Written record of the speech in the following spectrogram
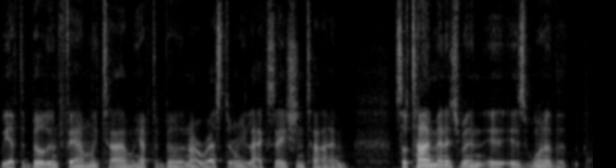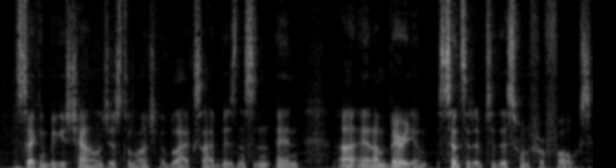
we have to build in family time. We have to build in our rest and relaxation time. So time management is one of the second biggest challenges to launching a black side business, and and, uh, and I'm very um, sensitive to this one for folks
